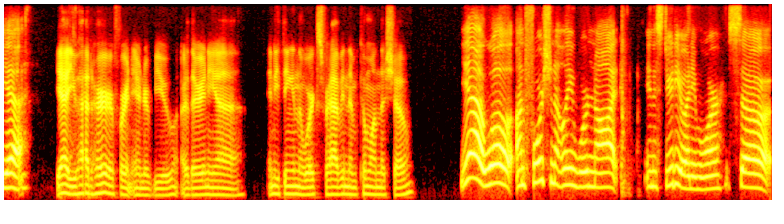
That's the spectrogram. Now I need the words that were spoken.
Yeah. Yeah, you had her for an interview. Are there any uh anything in the works for having them come on the show? yeah well unfortunately we're not in the studio anymore. So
